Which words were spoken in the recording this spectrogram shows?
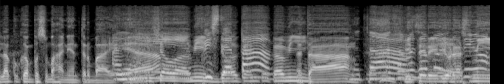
lakukan persembahan yang terbaik. Ya. InsyaAllah Amin Please Doakan datang. untuk kami Datang. Datang. Kita radio kita rasmi.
